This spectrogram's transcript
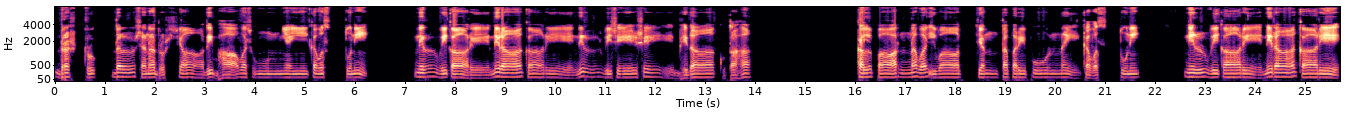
द्रष्टृदर्शनदृश्यादिभावशून्यैकवस्तुनि निर्विकारे निराकारे निर्विशेषेऽभिदा कुतः कल्पार्णव इवात्यन्तपरिपूर्णैकवस्तुनि। निर्विकारे निराकारे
